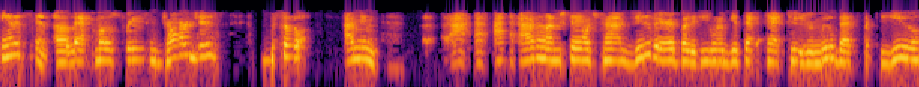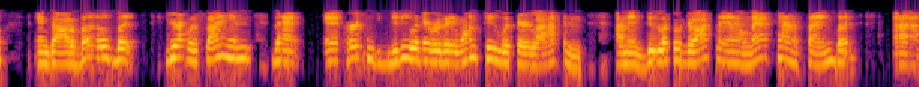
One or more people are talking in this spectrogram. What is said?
innocent of that most recent charges. So I mean, I, I I don't understand what you're trying to do there. But if you want to get that tattoo removed, that's up to you and God above. But you're always saying that a person can do whatever they want to with their life, and I mean, good luck with your life plan on that kind of thing. But uh,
